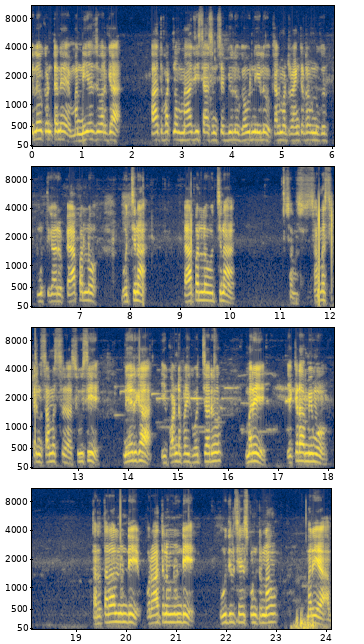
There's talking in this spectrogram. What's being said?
పిలువకుంటేనే మన నియోజకవర్గ పాతపట్నం మాజీ శాసనసభ్యులు గౌరవనీయులు కల్మట వెంకటరమణ మూర్తి గారు పేపర్లో వచ్చిన పేపర్లో వచ్చిన సమస్య సమస్య చూసి నేరుగా ఈ కొండపైకి వచ్చారు. మరి ఇక్కడ మేము తరతరాల నుండి పురాతనం నుండి పూజలు చేసుకుంటున్నాం. మరి వరద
